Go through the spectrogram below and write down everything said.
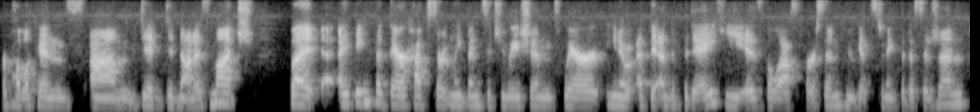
Republicans um, did did not as much. But I think that there have certainly been situations where, you know, at the end of the day, he is the last person who gets to make the decision,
